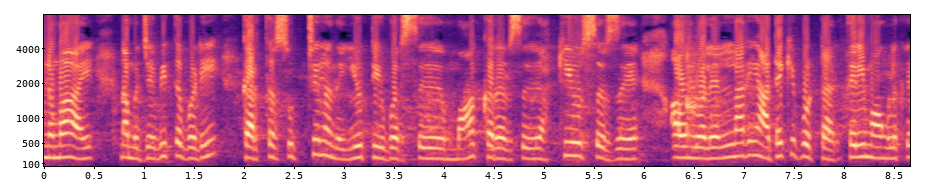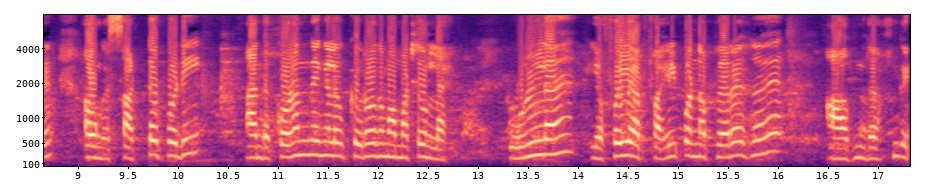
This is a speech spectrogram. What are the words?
இன்னுமாய் நம்ம ஜெபித்தபடி கர்த்தர் சுற்றிலும் அந்த யூடியூபர்ஸு மாக்கரர்ஸு அக்யூசர்ஸு அவங்களோட எல்லாரையும் அடக்கி போட்டார். தெரியுமா அவங்களுக்கு அவங்க சட்டப்படி அந்த குழந்தைங்களுக்கு விரோதமாக மட்டும் இல்லை உள்ள எஃப்ஐஆர் ஃபைல் பண்ண பிறகு அந்த அங்கே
